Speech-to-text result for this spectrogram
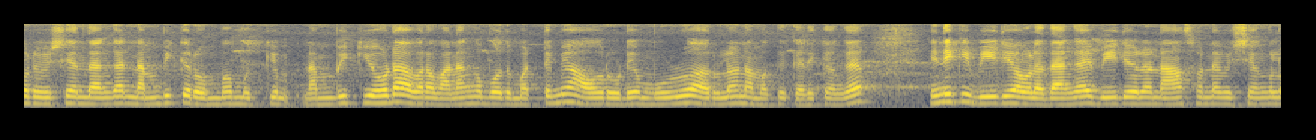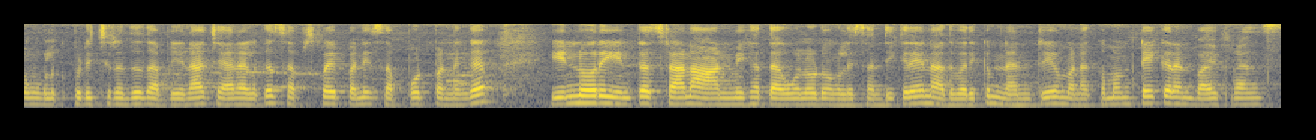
ஒரு விஷயம் தாங்க நம்பிக்கை ரொம்ப முக்கியம். நம்பிக்கையோடு அவரை வணங்கும் போது மட்டுமே அவருடைய முழு அருளும் நமக்கு கிடைக்குங்க. இன்றைக்கி வீடியோ அவ்வளோதாங்க. வீடியோவில் நான் சொன்ன விஷயங்கள் உங்களுக்கு பிடிச்சிருந்தது அப்படின்னா சேனலுக்கு சப்ஸ்கிரைப் பண்ணி சப்போர்ட் பண்ணுங்கள் இன்னொரு இன்ட்ரெஸ்டான ஆன்மீக தகவலோடு உங்களை சந்திக்கிறேன். அது வரைக்கும் நன்றியும் வணக்கமும். டேக் அண்ட் பாய் ஃப்ரெண்ட்ஸ்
